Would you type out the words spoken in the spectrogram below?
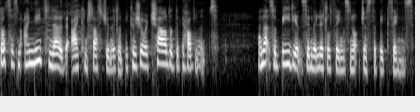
God says, I need to know that I can trust you in little because you're a child of the covenant. And that's obedience in the little things, not just the big things.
